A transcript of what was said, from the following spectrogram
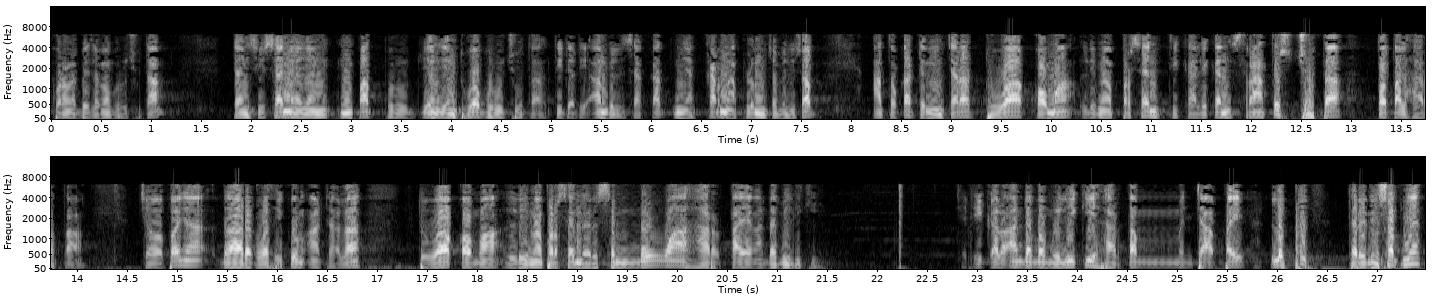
kurang lebih 80 juta dan sisanya yang 40 yang yang 20 juta tidak diambil zakatnya karena belum mencapai nisab ataukah dengan cara 2,5 persen dikalikan 100 juta total harta jawabannya barakallahu adalah 2,5 persen dari semua harta yang Anda miliki. Jadi kalau Anda memiliki harta mencapai lebih dari nisabnya,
